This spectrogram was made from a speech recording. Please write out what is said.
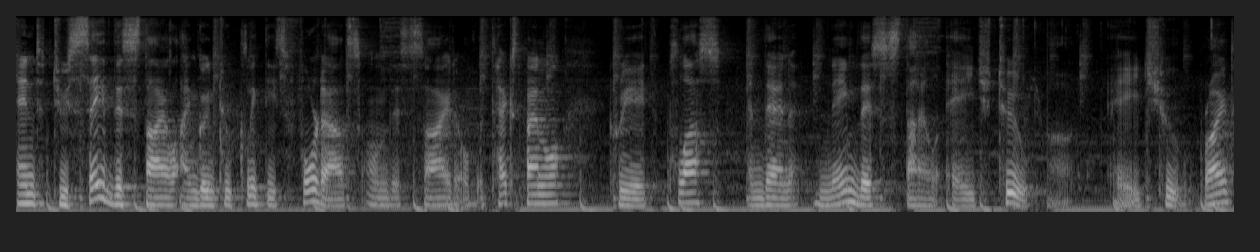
And to save this style, I'm going to click these four dots on this side of the text panel, create plus, and then name this style H2. Uh, H2, right?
